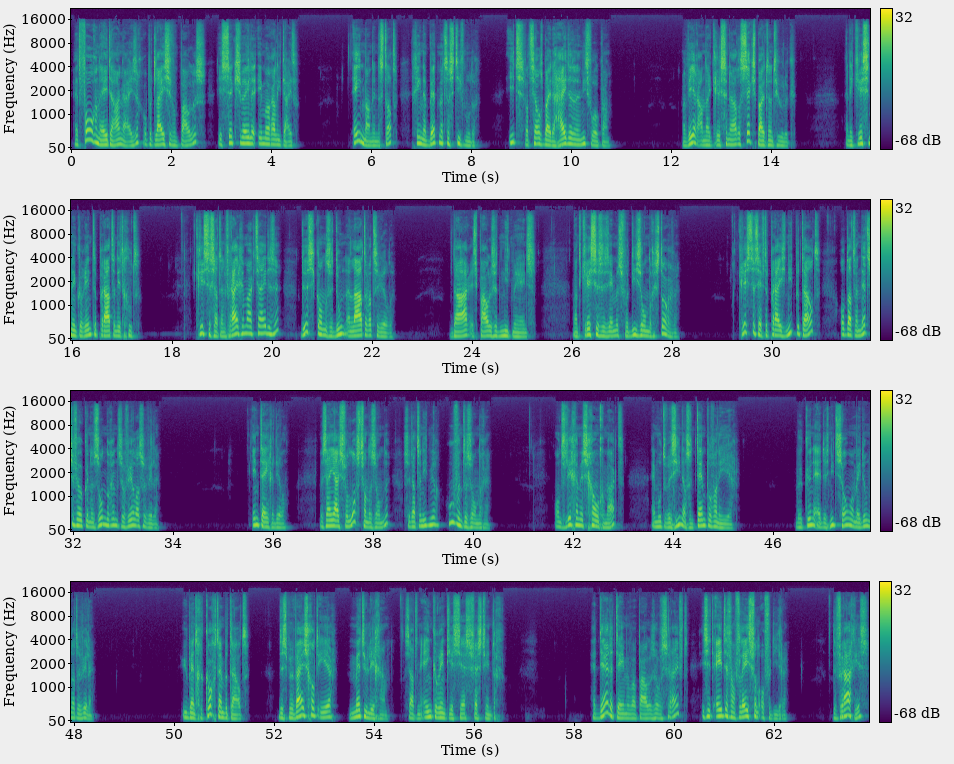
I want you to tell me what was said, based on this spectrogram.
Het volgende hete hangijzer op het lijstje van Paulus is seksuele immoraliteit. Eén man in de stad ging naar bed met zijn stiefmoeder, iets wat zelfs bij de heidenen niet voorkwam. Maar weer andere christenen hadden seks buiten het huwelijk. En de christenen in Korinthe praten dit goed. Christus had hen vrijgemaakt, zeiden ze, dus konden ze doen en laten wat ze wilden. Daar is Paulus het niet mee eens, want Christus is immers voor die zonde gestorven. Christus heeft de prijs niet betaald, opdat we net zoveel kunnen zonderen zoveel als we willen. Integendeel, we zijn juist verlost van de zonde, zodat we niet meer hoeven te zondigen. Ons lichaam is schoongemaakt en moeten we zien als een tempel van de Heer. We kunnen er dus niet zomaar mee doen wat we willen. U bent gekocht en betaald, dus bewijs God eer met uw lichaam, staat in 1 Corinthians 6, vers 20. Het derde thema waar Paulus over schrijft, is het eten van vlees van offerdieren. De vraag is,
